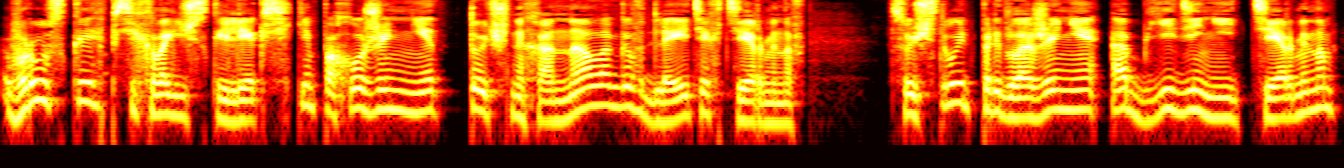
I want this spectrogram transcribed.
В русской психологической лексике, похоже, нет точных аналогов для этих терминов. Существует предложение объединить термином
